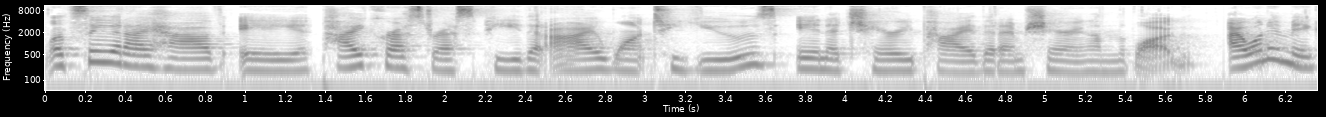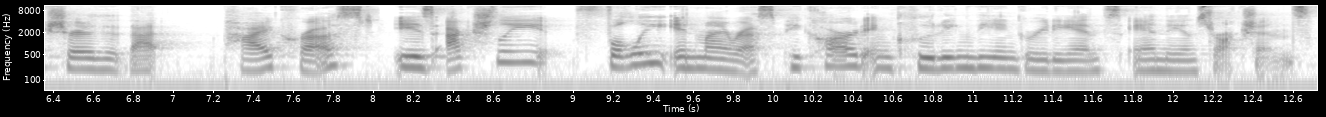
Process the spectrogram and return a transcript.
let's say that I have a pie crust recipe that I want to use in a cherry pie that I'm sharing on the blog. I want to make sure that that pie crust is actually fully in my recipe card, including the ingredients and the instructions.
